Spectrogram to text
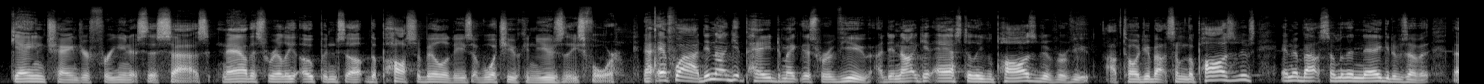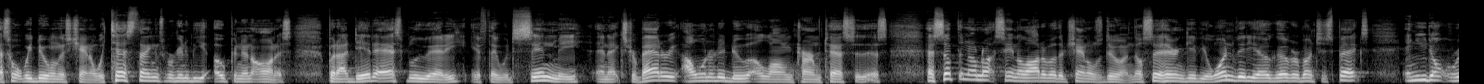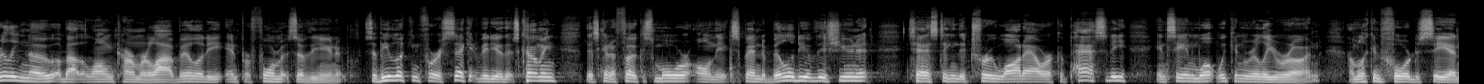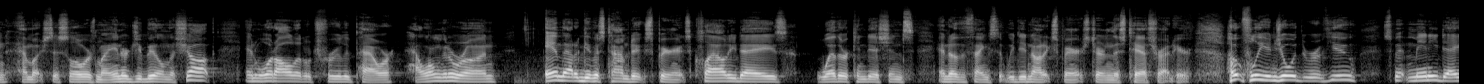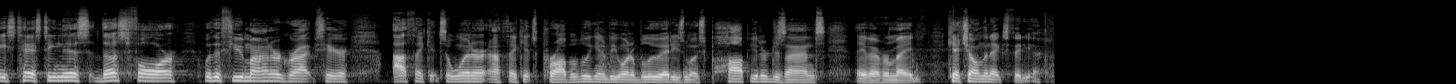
game changer for units this size. Now this really opens up the possibilities of what you can use these for. Now, FYI, I did not get paid to make this review. I did not get asked to leave a positive review. I've told you about some of the positives and about some of the negatives of it. That's what we do on this channel. We test things, we're gonna be open and honest. But I did ask Bluetti if they would send me an extra battery. I wanted to do a long-term test of this. That's something I'm not seeing a lot of other channels doing. They'll sit here and give you one video, go over a bunch of specs, and you don't really know about the long-term reliability and performance of the unit. So be looking for a second video that's coming that's gonna focus more on the expendability of this unit, testing the true watt hour capacity, and seeing what we can really run. I'm looking forward to seeing how much this lowers my energy bill in the shop and what all it'll truly power, how long it'll run, and that'll give us time to experience cloudy days, weather conditions, and other things that we did not experience during this test right here. Hopefully you enjoyed the review. Spent many days testing this thus far with a few minor gripes here. I think it's a winner. I think it's probably going to be one of Bluetti's most popular designs they've ever made. Catch you on the next video.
